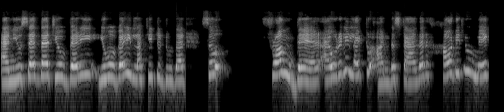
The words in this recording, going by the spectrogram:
And you said that you're very you were very lucky to do that. So from there i would really like to understand that how did you make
